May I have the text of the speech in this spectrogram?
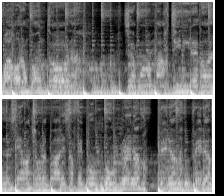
Warhol en pantone. Serre-moi un martini lemon, serrant sur le palais, ça fait boum boum rhythm. rhythm, rhythm,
